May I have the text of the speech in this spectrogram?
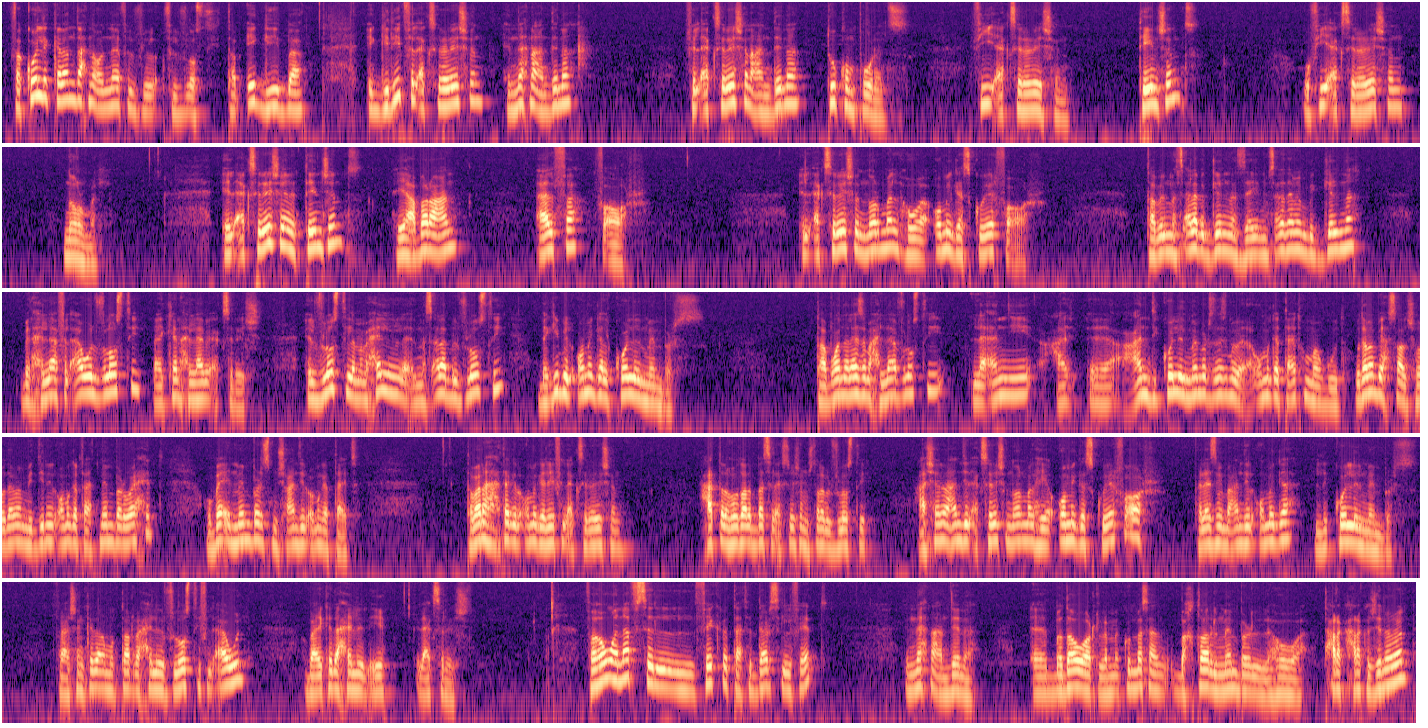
فكل الكلام ده إحنا قلناه في في ال velocity طب إيه الجديد بقى؟ الجديد في ال acceleration إن إحنا عندنا في ال acceleration عندنا two components في acceleration tangent وفي acceleration normal ال acceleration ال tangent هي عبارة عن الفا في r ال acceleration normal هو omega square في r طب المسألة بتجيلنا إزاي؟ المسألة دايما بتجيلنا بنحلها في الأول velocity بعد كده نحلها بال acceleration ال velocity لما بحل المسألة بال velocity بجيب الاوميجا لكل ال members طب وأنا لازم أحلها velocity لأني آه، عندي كل ال members لازم يبقى الاوميجا بتاعتهم موجودة. وده ما بيحصلش هو دايما بيديني الاوميجا بتاعت member واحد وباقي ال members مش عندي الاوميجا بتاعتها. طب أنا هحتاج الاوميجا ليه في ال acceleration؟ حتى لو هو طالب بس ال acceleration مش طالب ال velocity عشان أنا عندي ال acceleration normal هي omega square في r فلازم يبقى عندي الاوميجا لكل ال members. فعشان كده أنا مضطر أحل ال velocity في الأول وبعد كده أحل الايه ال acceleration. فهو نفس الفكرة بتاعت الدرس اللي فات إن إحنا عندنا آه، بدور لما يكون مثلا بختار ال member اللي هو اتحرك حركة جنرال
